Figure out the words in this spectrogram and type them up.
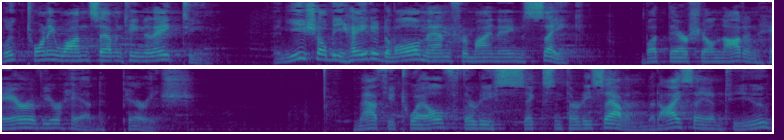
Luke 21, 17 and 18. And ye shall be hated of all men for my name's sake, but there shall not an hair of your head perish. Matthew 12, 36 and 37. But I say unto you,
